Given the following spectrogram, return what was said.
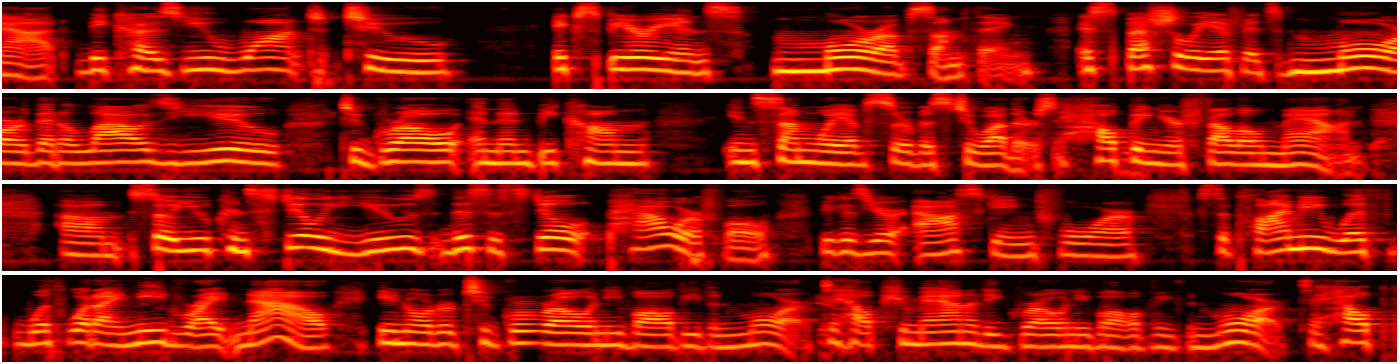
that because you want to experience more of something especially if it's more that allows you to grow and then become in some way of service to others, helping your fellow man. Um, so you can still use this is still powerful because you're asking for supply me with with what I need right now in order to grow and evolve even more, to help humanity grow and evolve even more, to help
